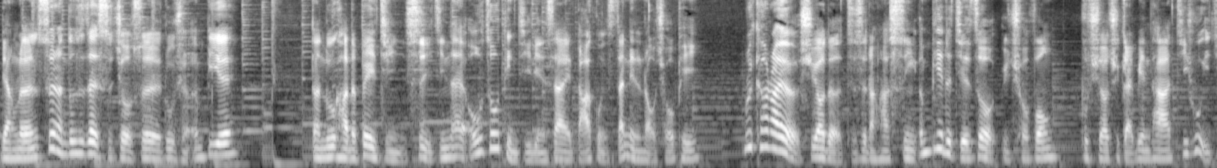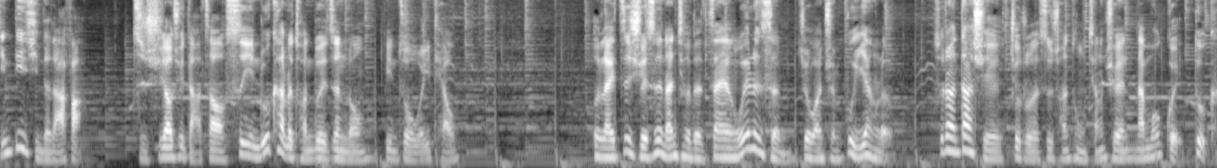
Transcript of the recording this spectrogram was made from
两人虽然都是在十九岁入选 NBA，但卢卡的背景是已经在欧洲顶级联赛打滚三年的老球皮。瑞卡莱尔需要的只是让他适应 NBA 的节奏与球风，不需要去改变他几乎已经定型的打法，只需要去打造适应卢卡的团队阵容，并做微调。而来自学生篮球的 Zion Williamson 就完全不一样了。虽然大学就读的是传统强权男魔鬼 Duke，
